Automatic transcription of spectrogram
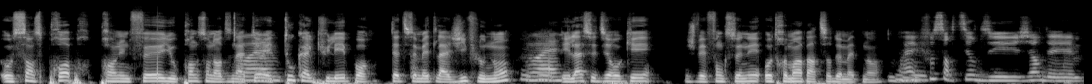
au sens propre prendre une feuille ou prendre son ordinateur Ouais. et tout calculer pour peut-être se mettre la gifle ou non ouais. et là se dire OK, je vais fonctionner autrement à partir de maintenant. Ouais, il faut sortir du genre de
